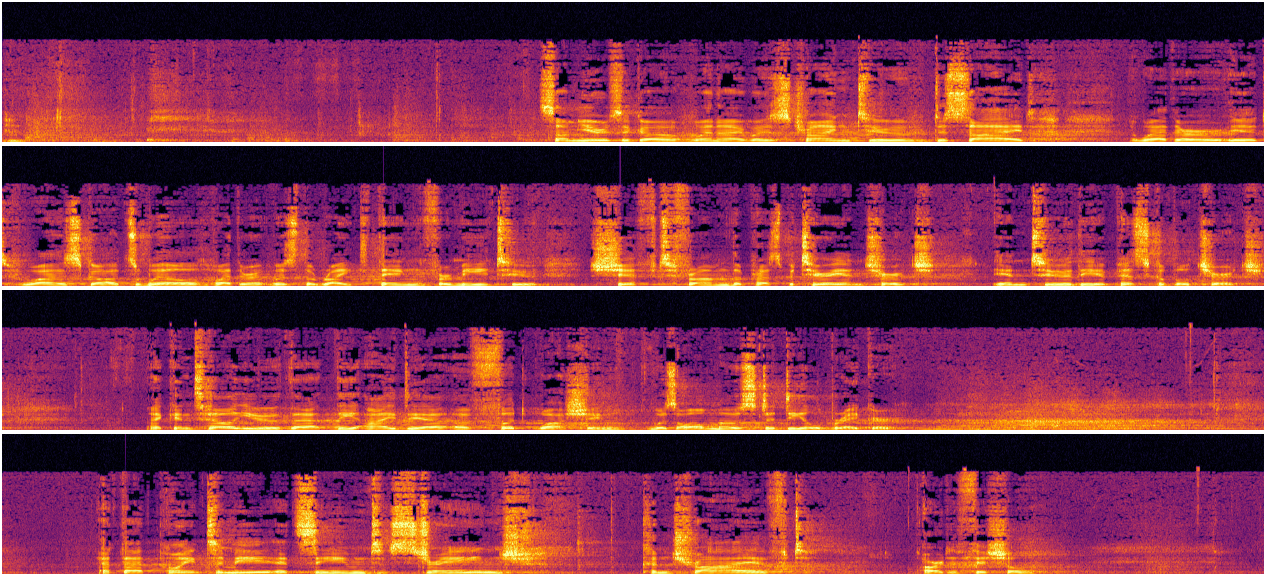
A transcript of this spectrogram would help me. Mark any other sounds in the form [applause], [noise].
[clears throat] Some years ago, when I was trying to decide whether it was God's will, whether it was the right thing for me to shift from the Presbyterian Church into the Episcopal Church, I can tell you that the idea of foot washing was almost a deal breaker. At that point, to me, it seemed strange, contrived, artificial.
